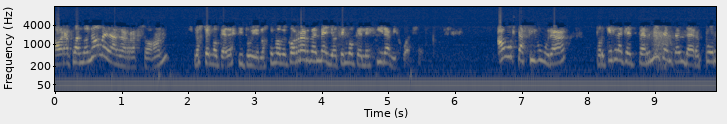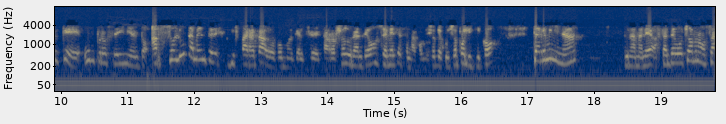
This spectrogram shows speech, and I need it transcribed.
Ahora, cuando no me dan la razón, los tengo que destituir, los tengo que correr del medio, tengo que elegir a mis jueces. Hago esta figura porque es la que permite entender por qué un procedimiento absolutamente disparatado como el que se desarrolló durante 11 meses en la Comisión de Juicio Político termina de una manera bastante bochornosa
